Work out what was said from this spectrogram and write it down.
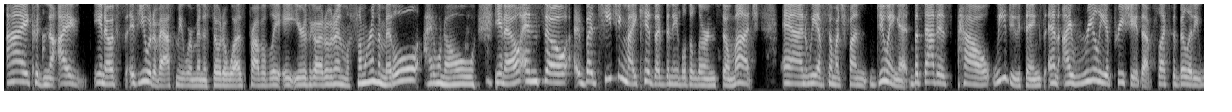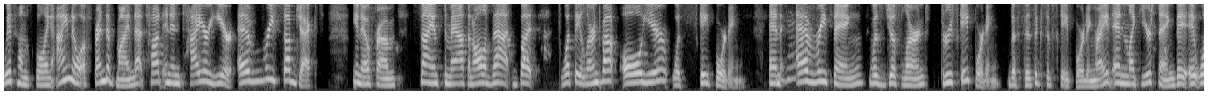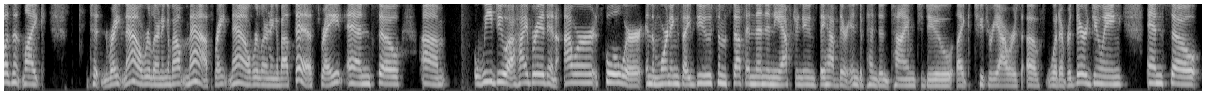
I could not. I, you know, if if you would have asked me where Minnesota was probably eight years ago, I would have been somewhere in the middle. I don't know, you know. And so, but teaching my kids, I've been able to learn so much, and we have so much fun doing it. But that is how we do things, and I really appreciate that flexibility with homeschooling. I know a friend of mine that taught an entire year, every subject, you know, from science to math and all of that, but what they learned about all year was skateboarding and mm-hmm. everything was just learned through skateboarding, the physics of skateboarding, right? And like you're saying, they, it wasn't like, to, right now we're learning about math. Right now we're learning about this, right? And so um, we do a hybrid in our school where in the mornings I do some stuff and then in the afternoons they have their independent time to do like 2 3 hours of whatever they're doing. And so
